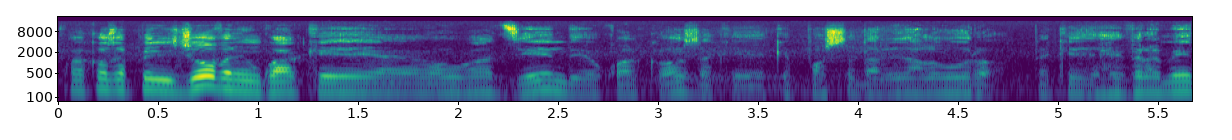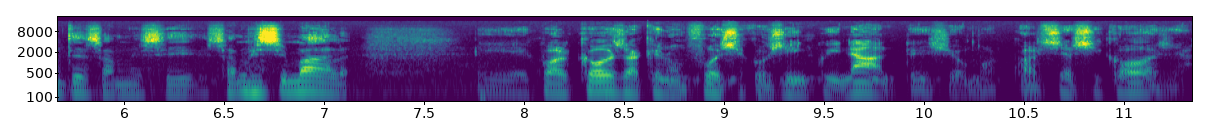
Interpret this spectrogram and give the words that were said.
qualcosa per i giovani, in qualche o aziende o qualcosa che, che, possa dare da lavoro, perché veramente siamo messi, siamo messi male. E qualcosa che non fosse così inquinante, insomma, qualsiasi cosa.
